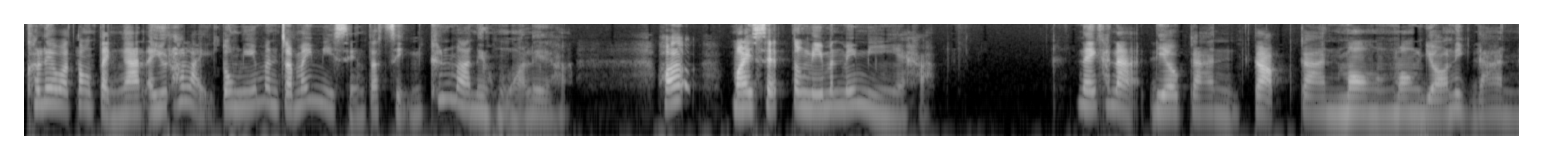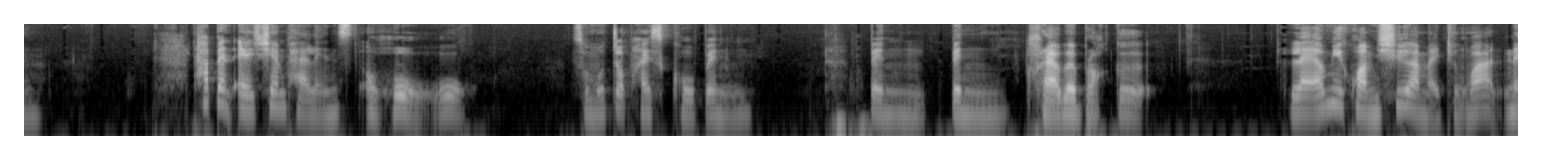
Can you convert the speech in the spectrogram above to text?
เขาเรียกว่าต้องแต่งงานอายุเท่าไหร่ ตรงนี้มันจะไม่มีเสียงตัดสินขึ้นมาในหัวเลยค่ะ เพราะ mindset ตรงนี้มันไม่มีไงค่ะ ในขณะเดียวกันกับการมองมองย้อนอีกด้านหนึ่ง ถ้าเป็น Asian Talents โอ้โห สมมติจบไฮสคูลเป็นเป็นเป็น travel blogger แล้วมีความเชื่อหมายถึงว่าใน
